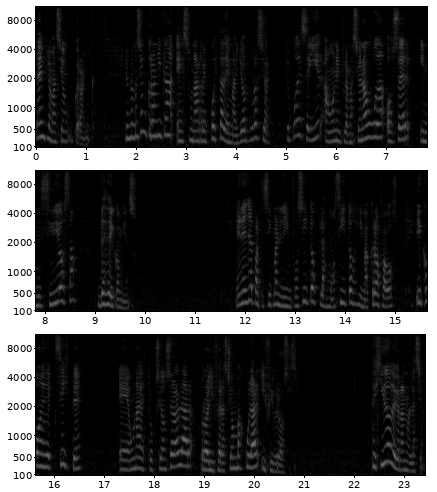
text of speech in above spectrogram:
La inflamación crónica. La inflamación crónica es una respuesta de mayor duración que puede seguir a una inflamación aguda o ser insidiosa desde el comienzo. En ella participan linfocitos, plasmocitos y macrófagos y coexiste eh, una destrucción celular, proliferación vascular y fibrosis. Tejido de granulación.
